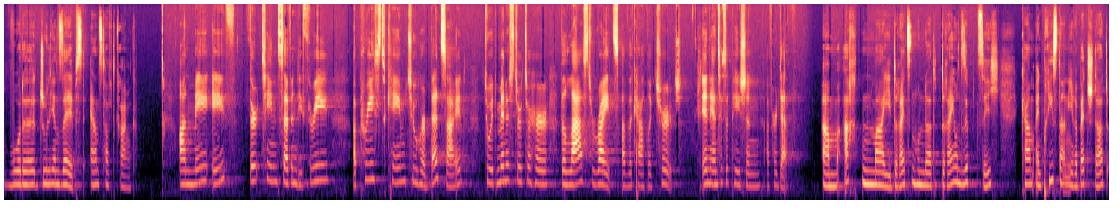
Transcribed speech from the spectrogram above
wurde Julian selbst ernsthaft krank. On May 8th, 1373, a priest came to her bedside to administer to her the last rites of the Catholic Church in anticipation of her death. Am 8. Mai 1373 kam ein Priester an ihre Bettstatt,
